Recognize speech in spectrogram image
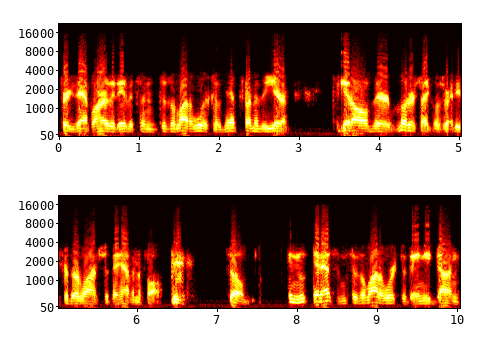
for example, Harley Davidson does a lot of work at the up front of the year to get all of their motorcycles ready for their launch that they have in the fall. so, in in essence, there's a lot of work that they need done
